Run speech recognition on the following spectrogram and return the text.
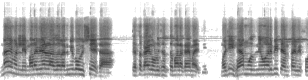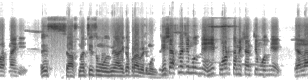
नाही म्हणले मला वेळ लागेल आणि मी भविष्य आहे का? त्याचं काय घडू शकतं मला काय माहिती? म्हणजे ह्या मोजणीवर बी त्यांचा विश्वास नाही हे शासनाचीच मोजणी आहे का प्रायव्हेट मोजणी? ही शासनाची मोजणी आहे. ही कोर्ट कमिशनची मोजणी आहे. याला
